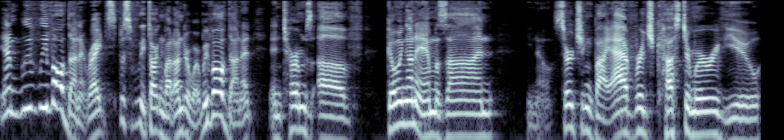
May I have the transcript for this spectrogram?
And we've, we've all done it, right? Specifically talking about underwear. We've all done it in terms of going on Amazon, you know, searching by average customer review,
